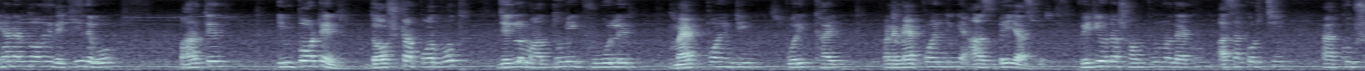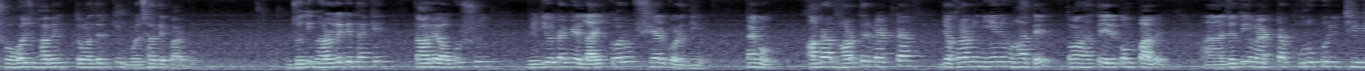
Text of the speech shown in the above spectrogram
এখানে আমি তোমাদের দেখিয়ে দেবো, ভারতের ইম্পর্টেন্ট দশটা পর্বত, যেগুলো মাধ্যমিক ভূগোলের ম্যাপ পয়েন্টিং পরীক্ষায় মানে ম্যাপ পয়েন্টিংয়ে আসবেই আসবে। ভিডিওটা সম্পূর্ণ দেখো, আশা করছি খুব সহজভাবে তোমাদেরকে বোঝাতে পারব। যদি ভালো লেগে থাকে, তাহলে অবশ্যই ভিডিওটাকে লাইক করো শেয়ার করে দিও। দেখো আমরা ভারতের ম্যাপটা যখন আমি নিয়ে নেব হাতে, তোমার হাতে এরকম পাবে। যদিও ম্যাপটা পুরোপুরি ঠিক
